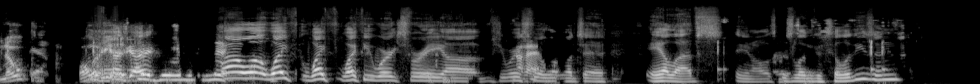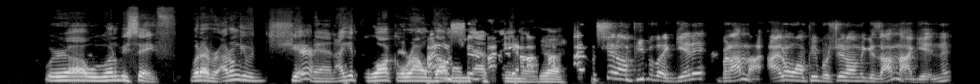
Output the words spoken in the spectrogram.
Nope. You guys got it? Well, well, wife, wife, wifey works for a. Uh, she works for a bunch of ALFs, you know, assisted living facilities, and we're uh, we want to be safe. Whatever. I don't give a shit, Yeah. man. I get to walk around I without don't my shit- mask I- anymore. yeah. I don't shit on people that get it, but I'm not. I don't want people to shit on me because I'm not getting it.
